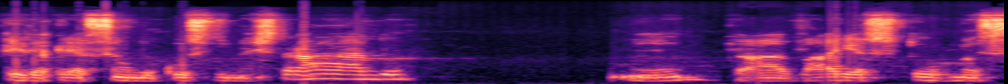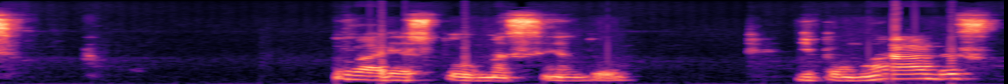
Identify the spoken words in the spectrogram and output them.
teve a criação do curso de mestrado, né, já várias turmas, várias turmas sendo diplomadas.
